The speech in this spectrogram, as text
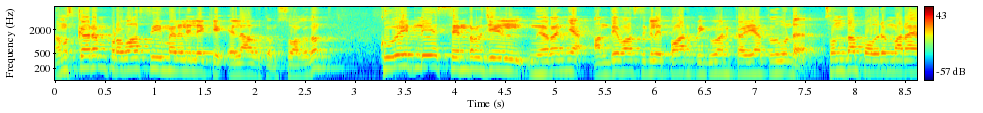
നമസ്കാരം. പ്രവാസി മലയാളിയിലേക്ക് എല്ലാവർക്കും സ്വാഗതം. കുവൈറ്റിലെ സെൻട്രൽ ജയിലിൽ നിറഞ്ഞ അന്തേവാസികളെ പാർപ്പിക്കുവാൻ കഴിയാത്തതുകൊണ്ട് സ്വന്തം പൗരന്മാരായ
